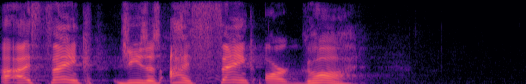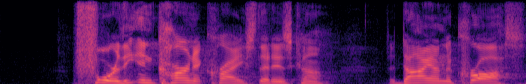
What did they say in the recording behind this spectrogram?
I thank Jesus, I thank our God for the incarnate Christ that has come to die on the cross.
